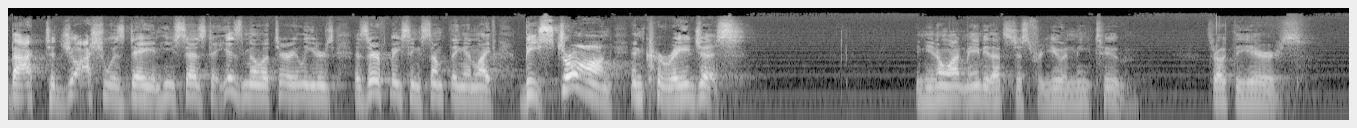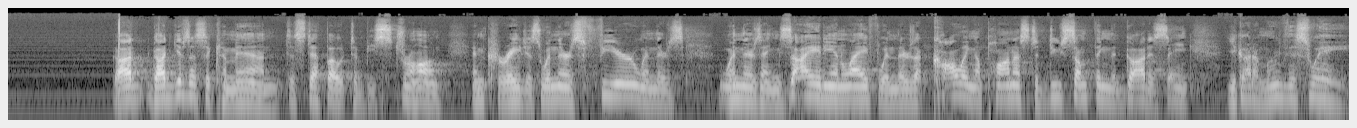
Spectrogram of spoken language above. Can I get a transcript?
back to Joshua's day. And he says to his military leaders, as they're facing something in life, be strong and courageous. And you know what? Maybe that's just for you and me too, throughout the years. God, God gives us a command to step out to be strong and courageous. When there's fear, when there's, when there's anxiety in life, when there's a calling upon us to do something that God is saying, you got to move this way.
